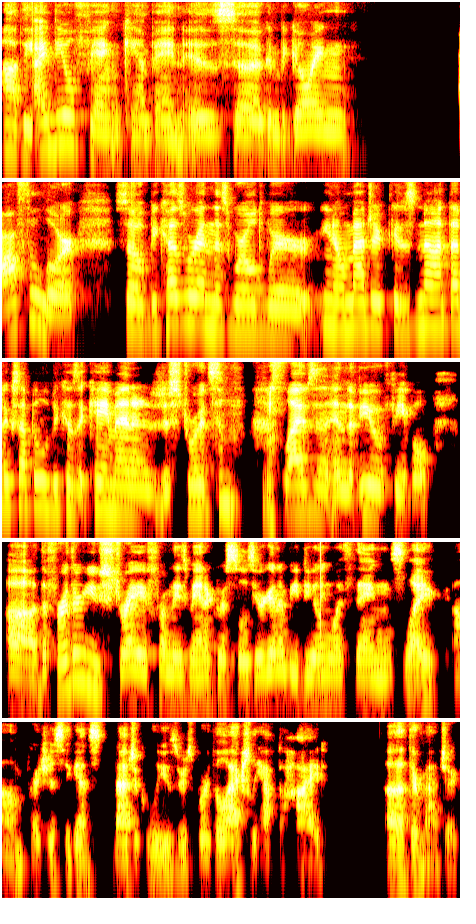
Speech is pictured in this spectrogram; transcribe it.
Uh, the ideal fan campaign is uh, going to be going off the lore. So because we're in this world where you know magic is not that acceptable because it came in and it destroyed some lives in, in, the view of people uh, the further you stray from these mana crystals you're going to be dealing with things like um, prejudice against magical users where they'll actually have to hide uh, their magic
